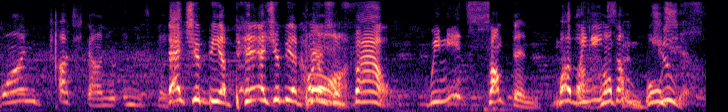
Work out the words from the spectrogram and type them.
one touchdown. You're in this game. That should be a pen, that should be a Come personal on. foul. we need something. Mother we need humping some bullshit. juice.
